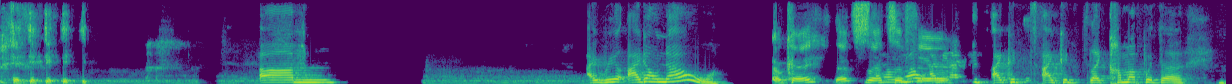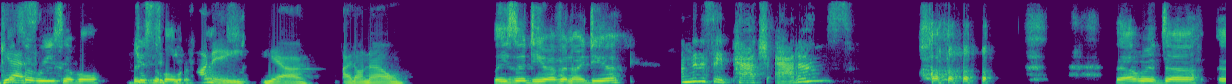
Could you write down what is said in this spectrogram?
shit. Um, I real I don't know. okay, that's I that's don't a know. I, fair. mean, I, could, I could I could like come up with a guess That's a reasonable, just to reasonable. be response. funny. Yeah, I don't know. Lisa, do you have an idea? I'm gonna say Patch Adams. that would uh, uh,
